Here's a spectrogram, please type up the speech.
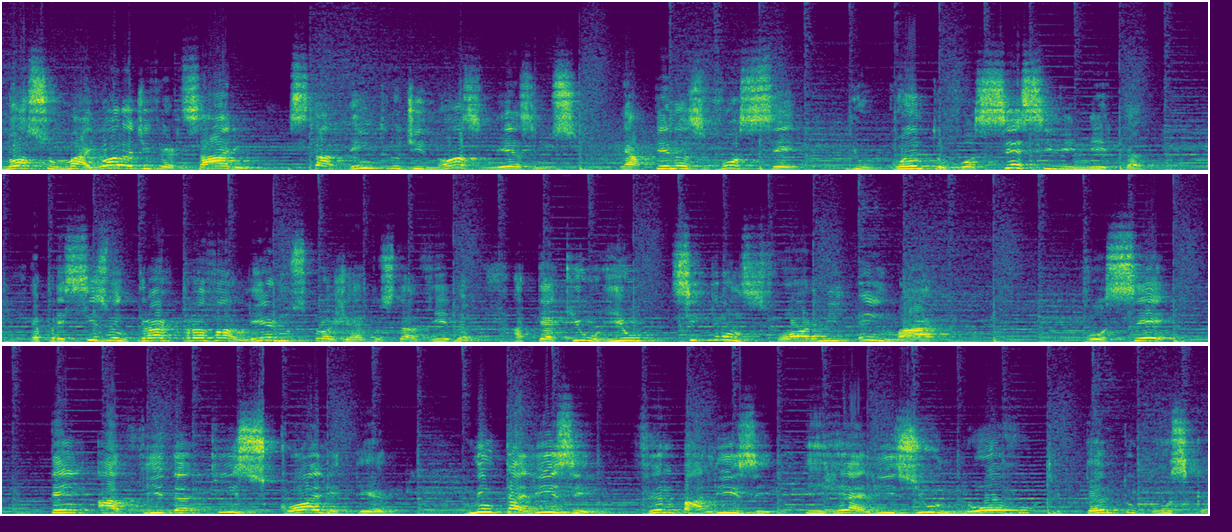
Nosso maior adversário está dentro de nós mesmos. É apenas você e o quanto você se limita. É preciso entrar para valer nos projetos da vida, até que o rio se transforme em mar. Você tem a vida que escolhe ter. Mentalize, verbalize e realize o novo que tanto busca.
